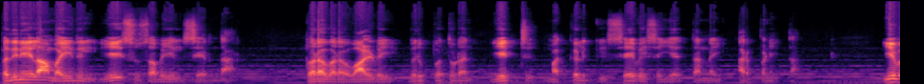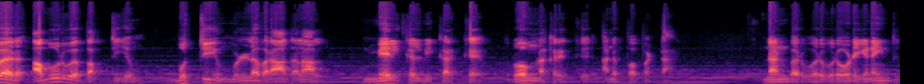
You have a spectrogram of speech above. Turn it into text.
பதினேழாம் வயதில் இயேசு சபையில் சேர்ந்தார். துறவர வாழ்வை விருப்பத்துடன் ஏற்று மக்களுக்கு சேவை செய்ய தன்னை அர்ப்பணித்தார். இவர் அபூர்வ பக்தியும் புத்தியும் உள்ளவராதலால் மேல்கல்வி கற்க ரோம் நகருக்கு அனுப்பப்பட்டார். நண்பர் ஒருவரோடு இணைந்து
